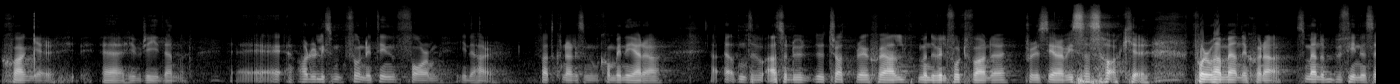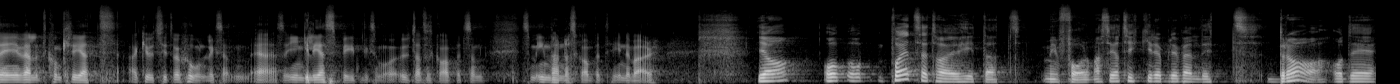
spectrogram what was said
genre, eh, hybriden. Eh, har du liksom funnit din form i det här för att kunna liksom kombinera alltså du, du är trött på dig själv men du vill fortfarande producera vissa saker på de här människorna som ändå befinner sig i en väldigt konkret akut situation liksom, eh, alltså i en glesbygd liksom, och utanförskapet som, som invandrarskapet innebär. Ja, och, och på ett sätt har jag hittat min form. Alltså jag tycker det blir väldigt bra och, det,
